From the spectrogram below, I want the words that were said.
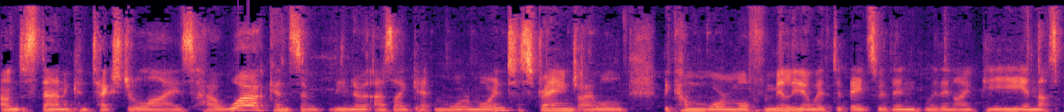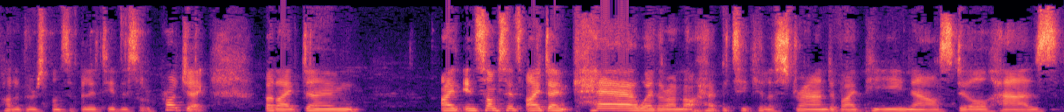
understand and contextualize her work. And so, you know, as I get more and more into Strange, I will become more and more familiar with debates within within IPE, and that's part of the responsibility of this sort of project. But I don't. I, in some sense, I don't care whether or not her particular strand of IPE now still has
